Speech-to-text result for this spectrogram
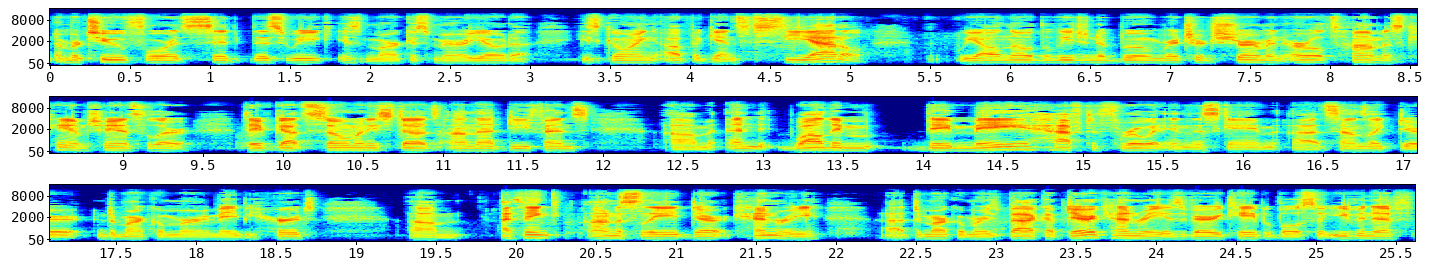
Number two for Sid this week is Marcus Mariota. He's going up against Seattle. We all know the Legion of Boom, Richard Sherman, Earl Thomas, Kam Chancellor. They've got so many studs on that defense. Um, and while they they may have to throw it in this game, uh, it sounds like De- DeMarco Murray may be hurt. Um, I think honestly, Derrick Henry, uh, DeMarco Murray's backup, Derrick Henry is very capable. So even if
